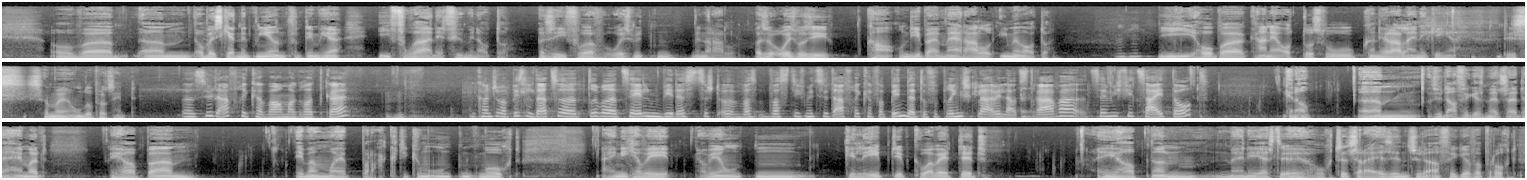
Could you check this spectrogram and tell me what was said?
Aber, ähm, aber es gehört nicht mir und von dem her, ich fahre auch nicht viel mit dem Auto. Also ich fahre alles mit dem, mit dem Radl. Also alles, was ich kann. Und ich habe mein Radl immer im Auto. Ich habe keine Autos, wo keine Radl reingehen. Das ist einmal 100 Prozent. Äh, Südafrika waren wir gerade, gell? Du kannst schon mal ein bisschen dazu drüber erzählen, wie das was, was dich mit Südafrika verbindet. Du verbringst, glaube ich, laut Strava ziemlich viel Zeit dort. Genau. Ähm, Südafrika ist meine zweite Heimat. Ich habe ähm, immer mal ein Praktikum unten gemacht. Eigentlich habe ich, hab ich unten gelebt, ich habe gearbeitet. Ich habe dann meine erste Hochzeitsreise in Südafrika verbracht.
